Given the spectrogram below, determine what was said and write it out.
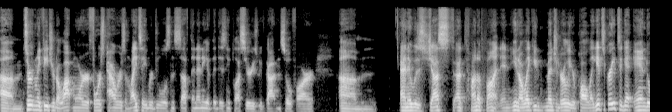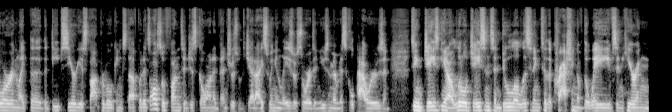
Um, certainly featured a lot more force powers and lightsaber duels and stuff than any of the Disney Plus series we've gotten so far. Um, and it was just a ton of fun. And you know, like you mentioned earlier, Paul, like it's great to get Andor and like the the deep, serious, thought provoking stuff, but it's also fun to just go on adventures with Jedi swinging laser swords and using their mystical powers and seeing Jacen, you know, little Jacen Syndulla listening to the crashing of the waves and hearing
